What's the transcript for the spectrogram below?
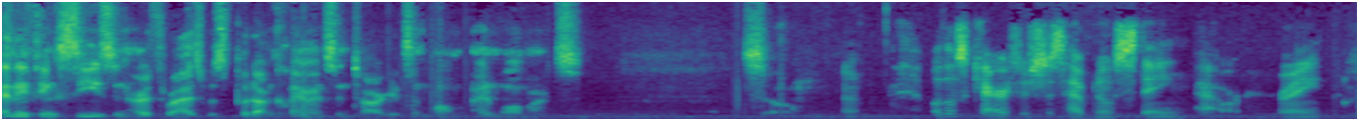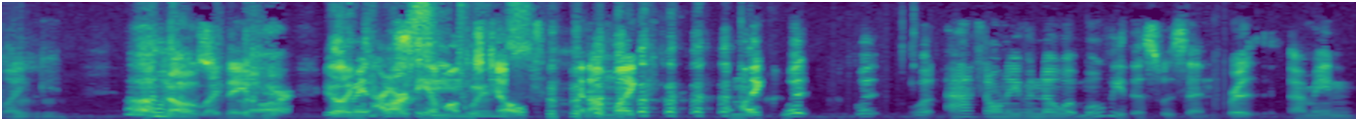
anything Siege and Earthrise was put on clearance in Targets and Wal- and WalMarts. So Well, those characters just have no staying power, right? Like, Mm-mm. no uh, no, knows like who they are. Yeah, like I mean, the I see them on the shelf, and I'm like, I'm like, what, what, what? I don't even know what movie this was in. Where- I mean,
